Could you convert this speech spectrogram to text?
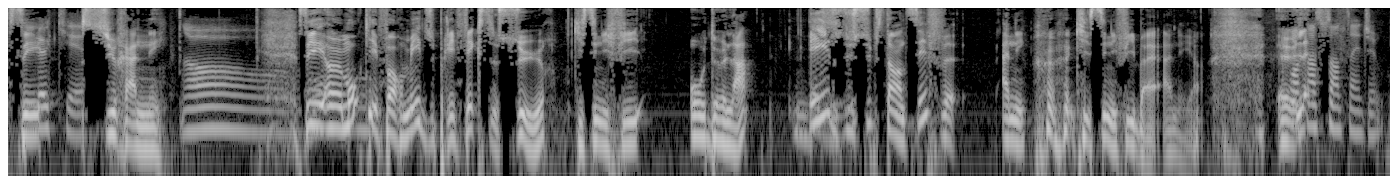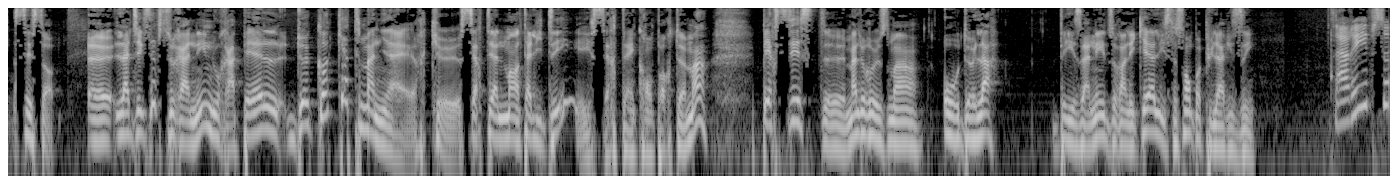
c'est suranné. Oh. C'est un mot qui est formé du préfixe sur, qui signifie au-delà, et du substantif année, qui signifie ben, année. hein. Euh, la- 365 jours. c'est ça. Euh, L'adjectif suranné nous rappelle de coquettes manières que certaines mentalités et certains comportements persistent euh, malheureusement au-delà des années durant lesquelles ils se sont popularisés. Ça arrive, ça?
